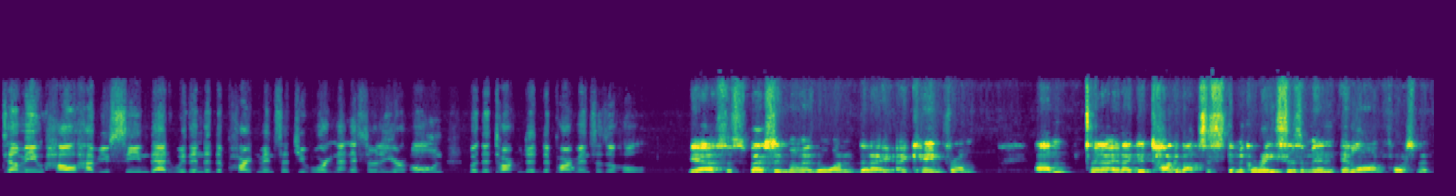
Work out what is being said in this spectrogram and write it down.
Tell me how have you seen that within the departments that you've worked, not necessarily your own, but the, tar- the departments as a whole? Yes, especially my, the one that I, I came from. Um, and, I, and, I, did talk about systemic racism in, in law enforcement.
